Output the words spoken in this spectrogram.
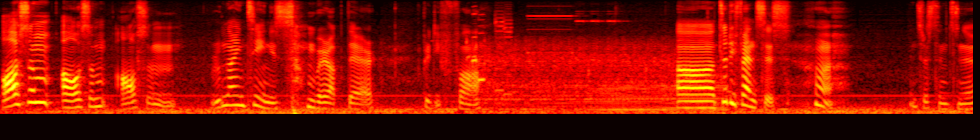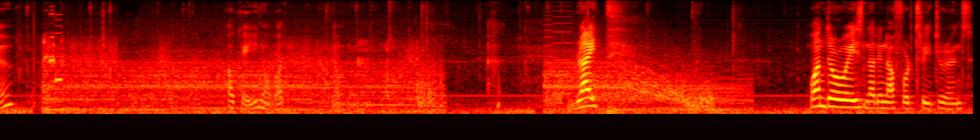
Awesome, awesome, awesome. Room 19 is somewhere up there. Pretty far. Uh, two defenses. Huh. Interesting to know. Okay, you know what? No, no, right. One doorway is not enough for three turns.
